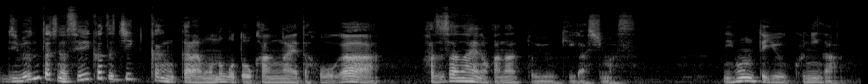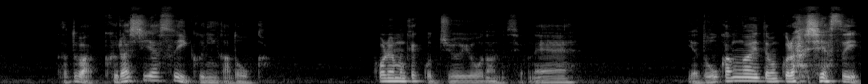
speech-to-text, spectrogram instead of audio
う、自分たちの生活実感から物事を考えた方が、外さないのかなという気がします。日本っていう国が例えば暮らしやすい国かどうかこれも結構重要なんですよね。いやどう考えても暮らしやすい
